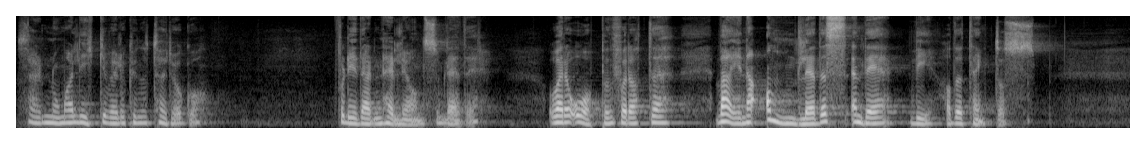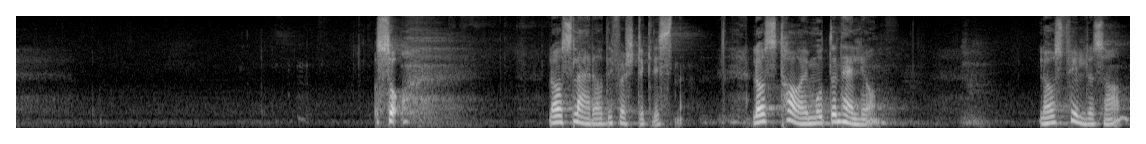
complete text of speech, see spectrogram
Så er det noe med allikevel å kunne tørre å gå. Fordi det er Den hellige ånd som leder. Å være åpen for at eh, veiene er annerledes enn det vi hadde tenkt oss. Så la oss lære av de første kristne. La oss ta imot Den hellige ånd. La oss fylles av Han.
